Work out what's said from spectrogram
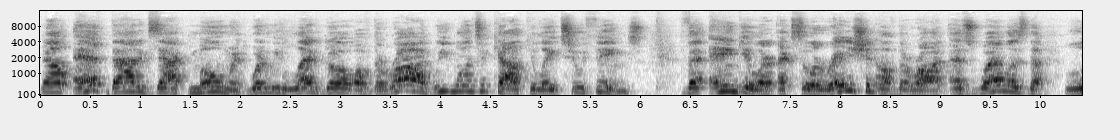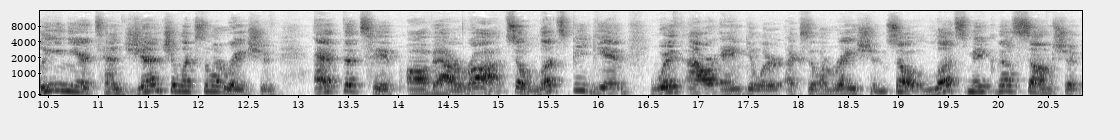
Now at that exact moment when we let go of the rod, we want to calculate two things. The angular acceleration of the rod as well as the linear tangential acceleration at the tip of our rod. So let's begin with our angular acceleration. So let's make the assumption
